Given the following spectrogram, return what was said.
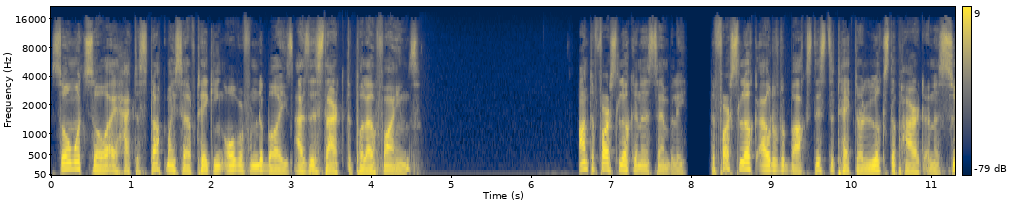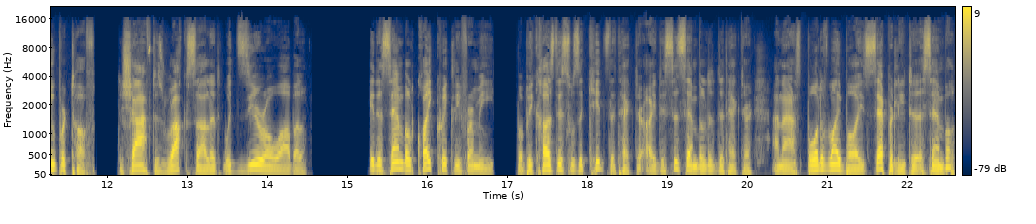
so much so I had to stop myself taking over from the boys as they started to pull out fines. On to first look and assembly. The first look out of the box, this detector looks the part and is super tough. The shaft is rock solid with zero wobble. It assembled quite quickly for me, but because this was a kids detector, I disassembled the detector and asked both of my boys separately to assemble.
